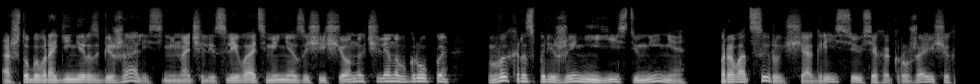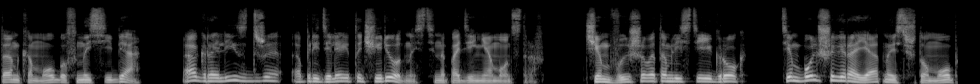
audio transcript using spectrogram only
а чтобы враги не разбежались и не начали сливать менее защищенных членов группы, в их распоряжении есть умение, провоцирующее агрессию всех окружающих танка мобов на себя. Агролист же определяет очередность нападения монстров. Чем выше в этом листе игрок, тем больше вероятность, что моб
